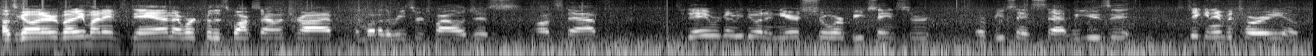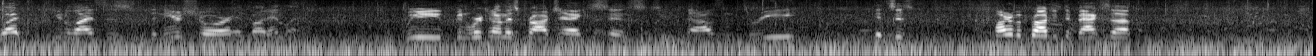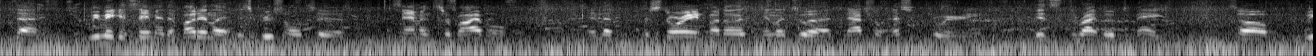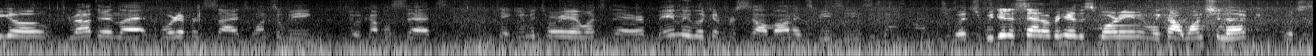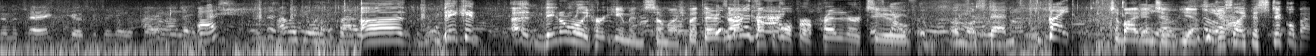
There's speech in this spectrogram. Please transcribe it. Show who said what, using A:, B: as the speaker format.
A: How's it going, everybody? My name's Dan. I work for the Squaxin Island Tribe. I'm one of the research biologists on staff. Today, we're going to be doing a near shore beach cert or beach seine set. We use it to take an inventory of what utilizes the near shore and Bud Inlet. We've been working on this project since 2003. It's just part of a project that backs up that we make a statement that Bud Inlet is crucial to salmon survival and that restoring Bud Inlet to a natural estuary is the right move to make. So we go throughout the inlet, four different sites once a week, do a couple sets, take inventory of what's there, mainly looking for salmonid species, which we did a set over here this morning and we caught one Chinook, which is in the tank. You guys can take a look at it.
B: Us? I like it when the clouds.
C: Uh, they could. Uh, they don't really hurt humans so much, but they're
B: Who's
C: not comfortable
B: die?
C: for a predator
B: This
C: to
B: guy's almost dead. Bite.
C: to bite into. Yeah,
B: Yeah.
C: just like the stickleback.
